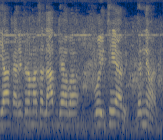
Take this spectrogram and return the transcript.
या कार्यक्रमाचा लाभ घ्यावा व इथे यावे. धन्यवाद.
